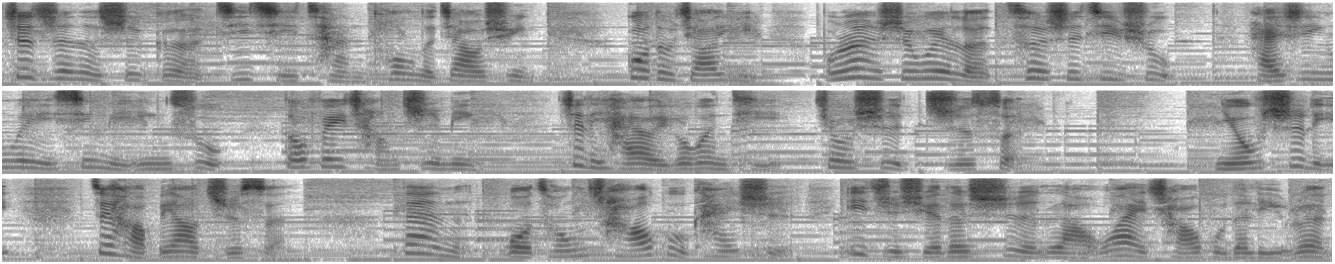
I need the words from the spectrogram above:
这真的是个极其惨痛的教训。过度交易，不论是为了测试技术，还是因为心理因素，都非常致命。这里还有一个问题，就是止损。牛市里最好不要止损。但我从炒股开始，一直学的是老外炒股的理论，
